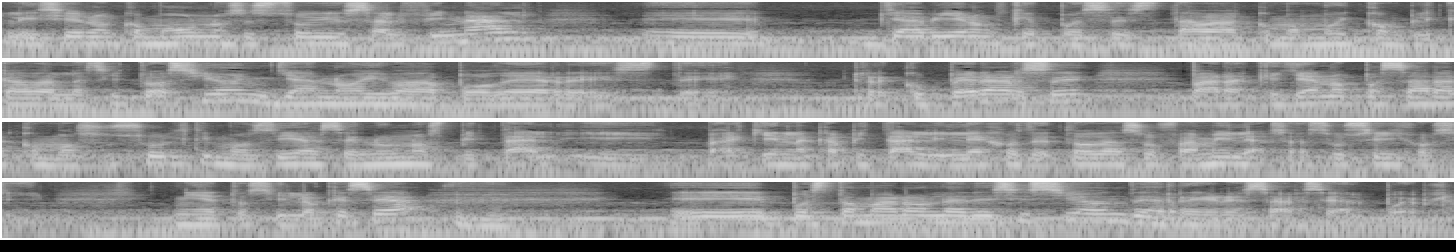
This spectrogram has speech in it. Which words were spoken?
le hicieron como unos estudios al final. eh, ya vieron que pues estaba como muy complicada la situación, ya no iba a poder este, recuperarse para que ya no pasara como sus últimos días en un hospital y aquí en la capital y lejos de toda su familia, o sea, sus hijos y nietos y lo que sea eh, pues tomaron la decisión de regresarse al pueblo.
